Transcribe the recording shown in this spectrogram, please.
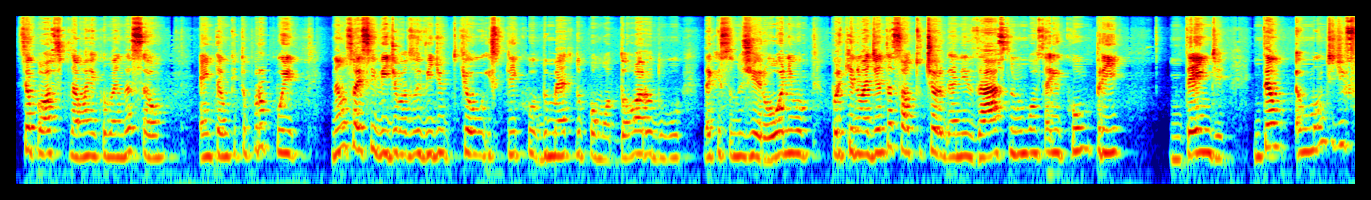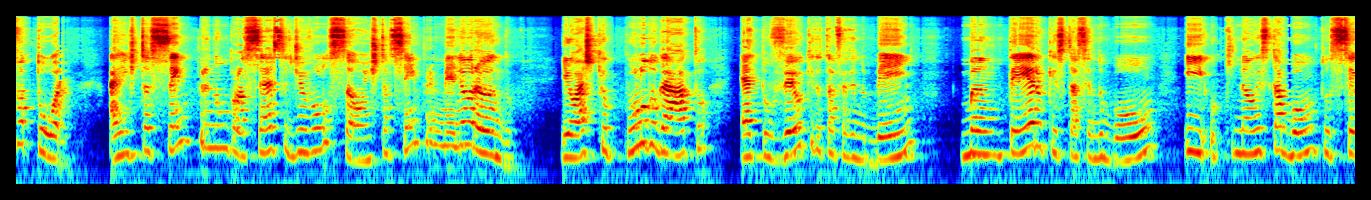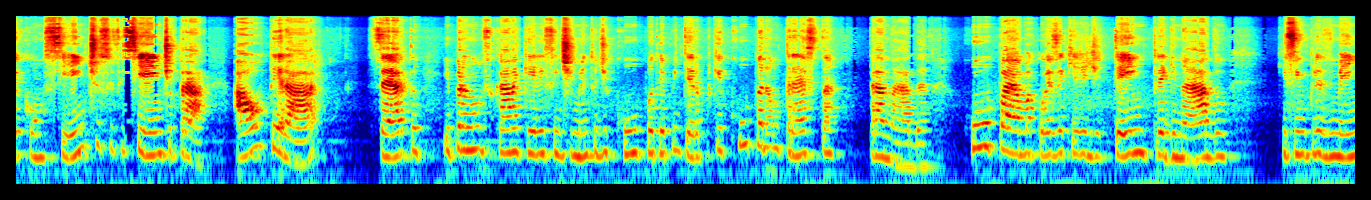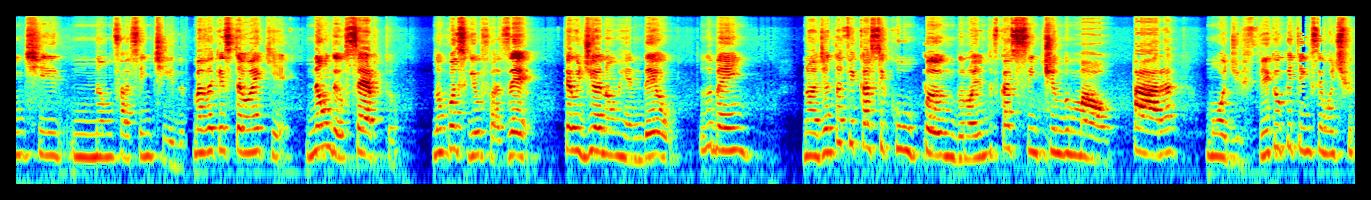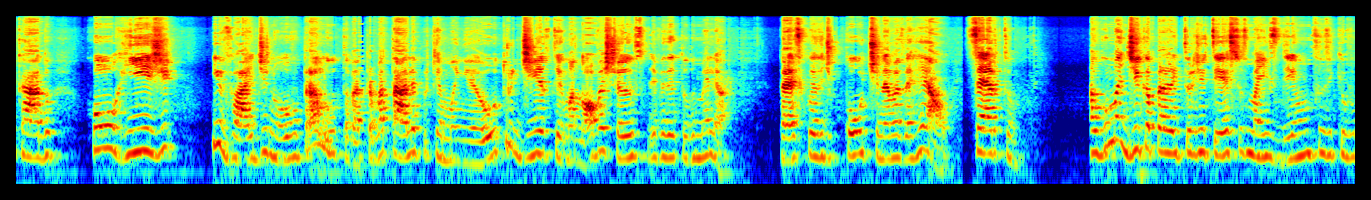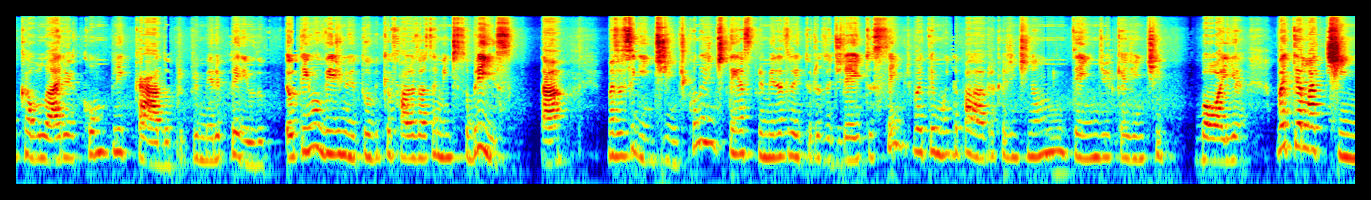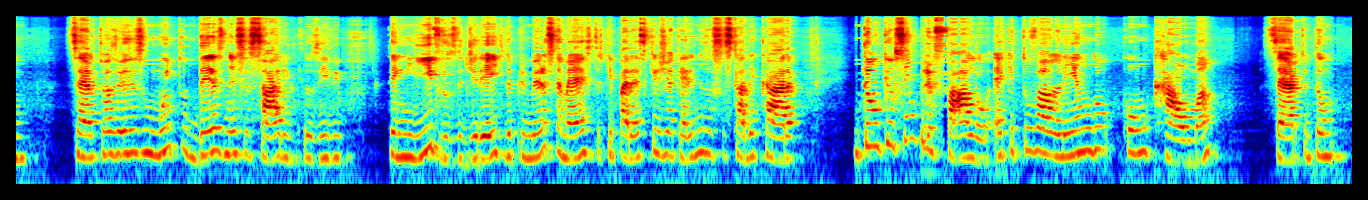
Se eu posso te dar uma recomendação, é então que tu procure não só esse vídeo, mas o vídeo que eu explico do método Pomodoro, do, da questão do Jerônimo, porque não adianta só tu te organizar se tu não consegue cumprir, entende? Então, é um monte de fator. A gente está sempre num processo de evolução, a gente está sempre melhorando. E eu acho que o pulo do gato é tu ver o que tu está fazendo bem, manter o que está sendo bom e o que não está bom, tu ser consciente o suficiente para alterar, certo? E para não ficar naquele sentimento de culpa o tempo inteiro, porque culpa não presta para nada. Culpa é uma coisa que a gente tem impregnado que simplesmente não faz sentido. Mas a questão é que não deu certo, não conseguiu fazer, teu dia não rendeu, tudo bem. Não adianta ficar se culpando, não adianta ficar se sentindo mal. Para, modifica o que tem que ser modificado, corrige e vai de novo para a luta, vai para a batalha, porque amanhã é outro dia, tem uma nova chance de fazer tudo melhor. Parece coisa de coach, né? Mas é real, certo? Alguma dica para leitura de textos mais densos e que o vocabulário é complicado para o primeiro período? Eu tenho um vídeo no YouTube que eu falo exatamente sobre isso, tá? Mas é o seguinte, gente, quando a gente tem as primeiras leituras do direito, sempre vai ter muita palavra que a gente não entende, que a gente boia. Vai ter latim, certo? Às vezes muito desnecessário, inclusive. Tem livros de direito do primeiro semestre que parece que já querem nos assustar de cara. Então, o que eu sempre falo é que tu vá lendo com calma, certo? Então,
